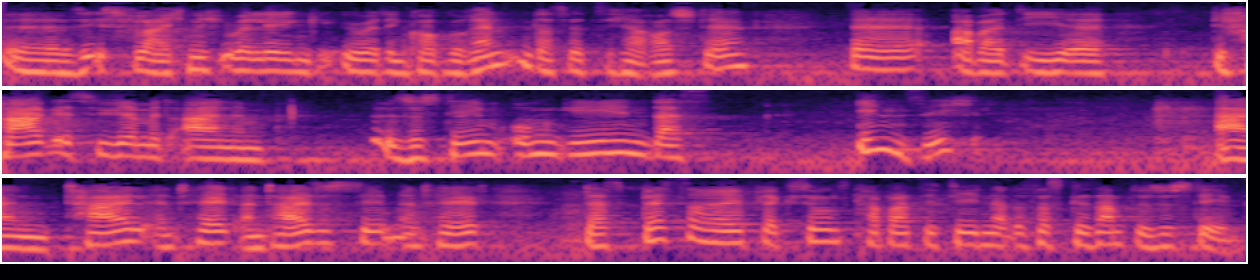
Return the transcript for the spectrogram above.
Äh, sie ist vielleicht nicht überlegen gegenüber den Konkurrenten, das wird sich herausstellen, aber die, die Frage ist, wie wir mit einem System umgehen, das in sich ein Teil enthält, ein Teilsystem enthält, das bessere Reflexionskapazitäten hat als das gesamte System.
